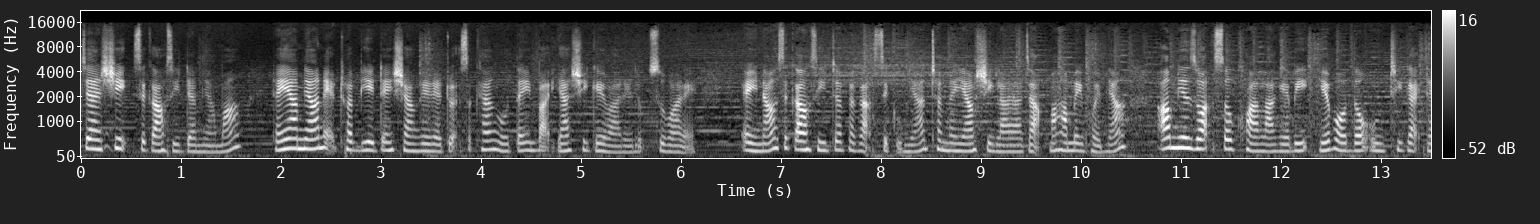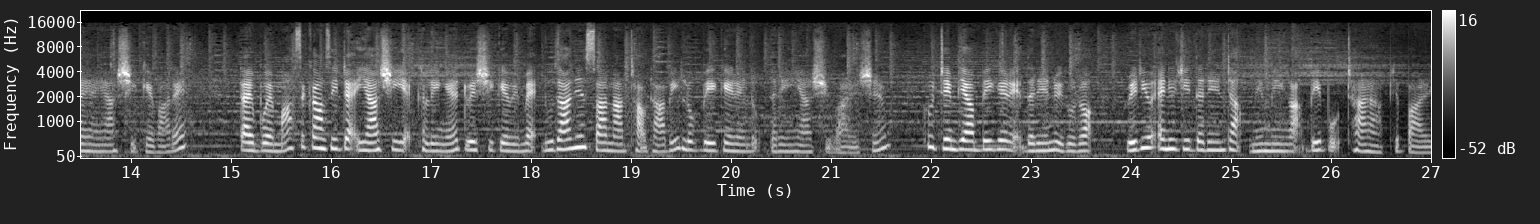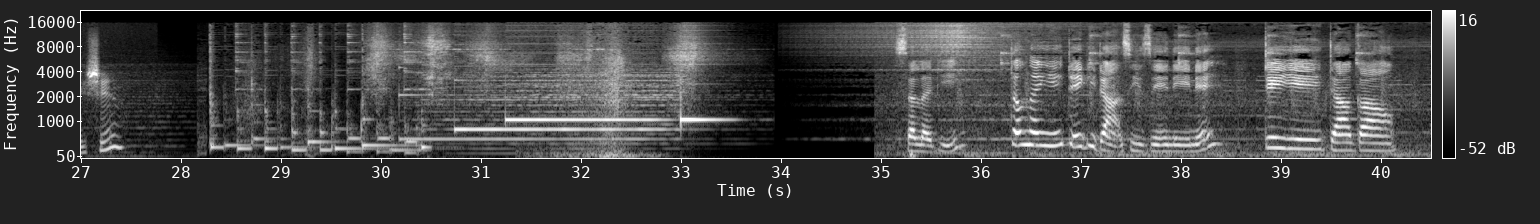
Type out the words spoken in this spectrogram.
ကြံရှိစစ်ကောင်စီတပ်များမှာဒဏ်ရာများနဲ့ထွက်ပြေးတိမ်းရှောင်ခဲ့တဲ့အတွက်စခန်းကိုသိမ်းပိုက်ရရှိခဲ့ပါတယ်လို့ဆိုပါတယ်အဲ့နောက်စစ်ကောင်စီတပ်ဖက်ကစစ်ကူများထပ်မံရောက်ရှိလာတာကြောင့်မဟာမိတ်ဖွဲ့များအောင်မြင်စွာဆုတ်ခွာလာခဲ့ပြီးရဲဘော်3ဦးထိခိုက်ဒဏ်ရာရရှိခဲ့ပါတယ်။ တိုက်ပွဲမှာစစ်ကောင်စီတပ်အရာရှိရဲ့ကလေးငယ်တွေ့ရှိခဲ့ပေမဲ့လူသားချင်းစာနာထောက်ထားပြီးလွတ်ပေးခဲ့တယ်လို့သတင်းရရှိပါတယ်ရှင်။ခုတင်ပြပေးခဲ့တဲ့သတင်းတွေကိုတော့ Radio Energy သတင်းတောက်မင်းမင်းကပေးပို့ထားတာဖြစ်ပါတယ်ရှင်။ဆက်လက်ပြီးတုံငရင်တေဂီတာအစီအစဉ်အနေနဲ့တေးရီဒါကောင်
